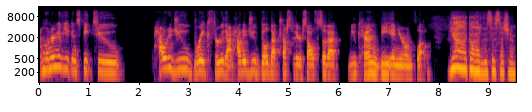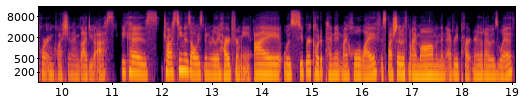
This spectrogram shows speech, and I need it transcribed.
I'm wondering if you can speak to how did you break through that? How did you build that trust with yourself so that you can be in your own flow? Yeah, God, this is such an important question. I'm glad you asked because trusting has always been really hard for me. I was super codependent my whole life, especially with my mom and then every partner that I was with.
